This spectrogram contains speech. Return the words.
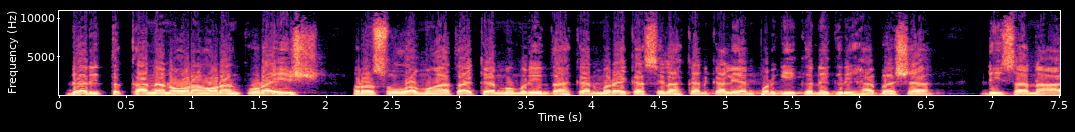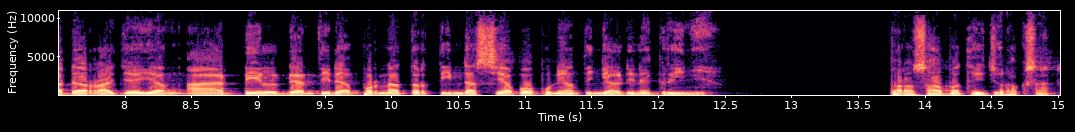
dari tekanan orang-orang Quraisy, Rasulullah mengatakan memerintahkan mereka silahkan kalian pergi ke negeri Habasyah. Di sana ada raja yang adil dan tidak pernah tertindas siapa pun yang tinggal di negerinya. Para sahabat hijrah ke sana.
